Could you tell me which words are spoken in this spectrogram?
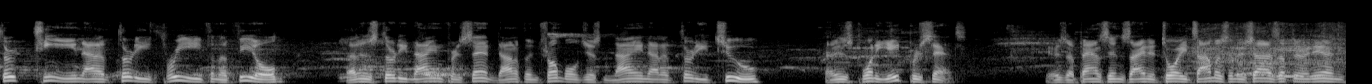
13 out of 33 from the field. That is 39%. Doniphan Trumbull just 9 out of 32. That is 28%. Here's a pass inside to Tori Thomas, and the shot is up there and in.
